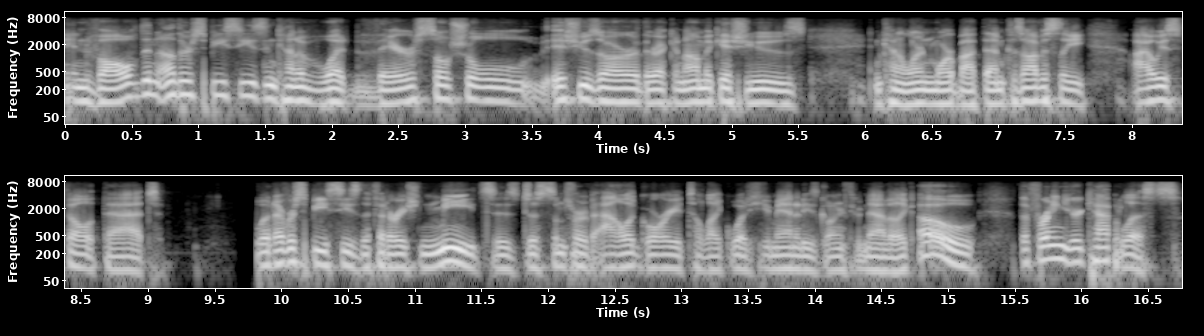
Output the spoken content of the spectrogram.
involved in other species and kind of what their social issues are, their economic issues, and kind of learn more about them. Because obviously, I always felt that whatever species the Federation meets is just some sort of allegory to like what humanity is going through now. They're like, oh, the Ferengi are capitalists.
